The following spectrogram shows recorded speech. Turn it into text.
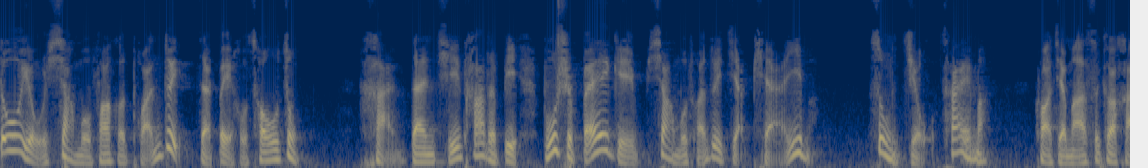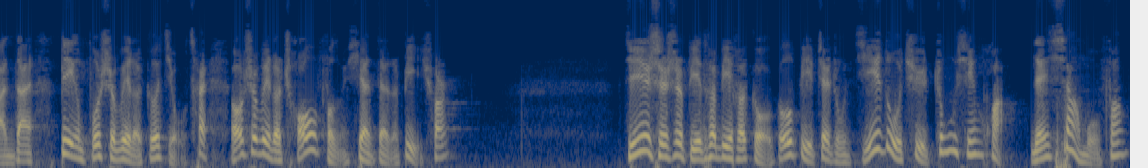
都有项目方和团队在背后操纵，邯郸其他的币不是白给项目团队捡便宜吗？送韭菜吗？况且马斯克喊单并不是为了割韭菜，而是为了嘲讽现在的币圈。即使是比特币和狗狗币这种极度去中心化、连项目方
